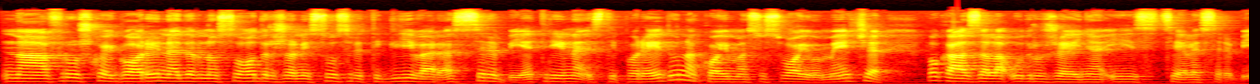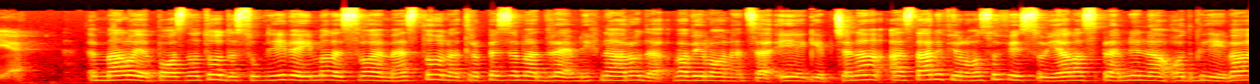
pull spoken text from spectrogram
Na Fruškoj gori nedavno su održani susreti gljivara Srbije 13. po redu na kojima su svoje umeće pokazala udruženja iz cijele Srbije. Malo je poznato da su gljive imale svoje mesto na trpezama drevnih naroda, Vavilonaca i Egipćana, a stari filozofi su jela spremljena od gljiva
